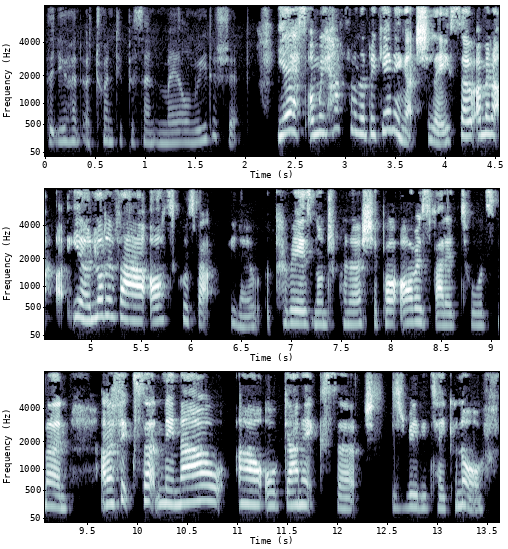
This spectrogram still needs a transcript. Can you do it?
that you had a 20% male readership. Yes, and we have from the beginning, actually. So, I mean, uh, you know, a lot of our articles about, you know, careers and entrepreneurship are, are as valid towards men. And I think certainly now our organic search has really taken off.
